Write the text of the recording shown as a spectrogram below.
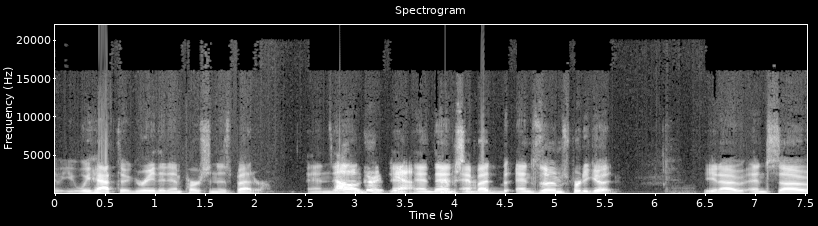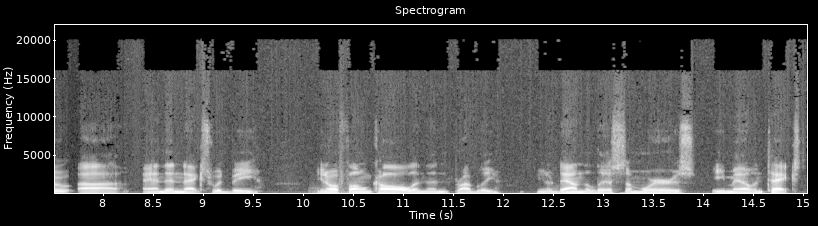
we have to agree that in person is better. And then, oh, agree. Yeah. And, and then 100%. and but and Zoom's pretty good. You know, and so uh, and then next would be, you know, a phone call, and then probably you know down the list somewhere is email and text.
